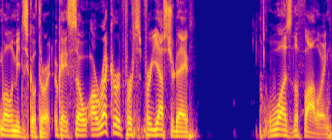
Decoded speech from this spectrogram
well, let me just go through it. Okay, so our record for, for yesterday was the following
